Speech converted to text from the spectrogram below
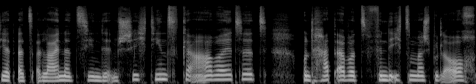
Die hat als Alleinerziehende im Schichtdienst gearbeitet und hat aber, finde ich zum Beispiel auch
